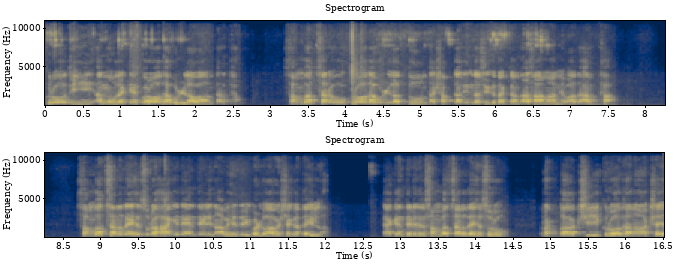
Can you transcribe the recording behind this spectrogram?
ಕ್ರೋಧಿ ಅನ್ನುವುದಕ್ಕೆ ಕ್ರೋಧ ಉಳ್ಳವ ಅಂತ ಅರ್ಥ. ಸಂವತ್ಸರವು ಕ್ರೋಧ ಉಳ್ಳದ್ದು ಅಂತ ಶಬ್ದದಿಂದ ಸಿಗತಕ್ಕಂಥ ಸಾಮಾನ್ಯವಾದ ಅರ್ಥ. ಸಂವತ್ಸರದ ಹೆಸರು ಹಾಗಿದೆ ಅಂತೇಳಿ ನಾವು ಹೆದರಿಕೊಳ್ಳುವ ಅವಶ್ಯಕತೆ ಇಲ್ಲ. ಯಾಕೆ ಅಂತ ಹೇಳಿದ್ರೆ ಸಂವತ್ಸರದ ಹೆಸರು ರಕ್ತಾಕ್ಷಿ, ಕ್ರೋಧನ, ಕ್ಷಯ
